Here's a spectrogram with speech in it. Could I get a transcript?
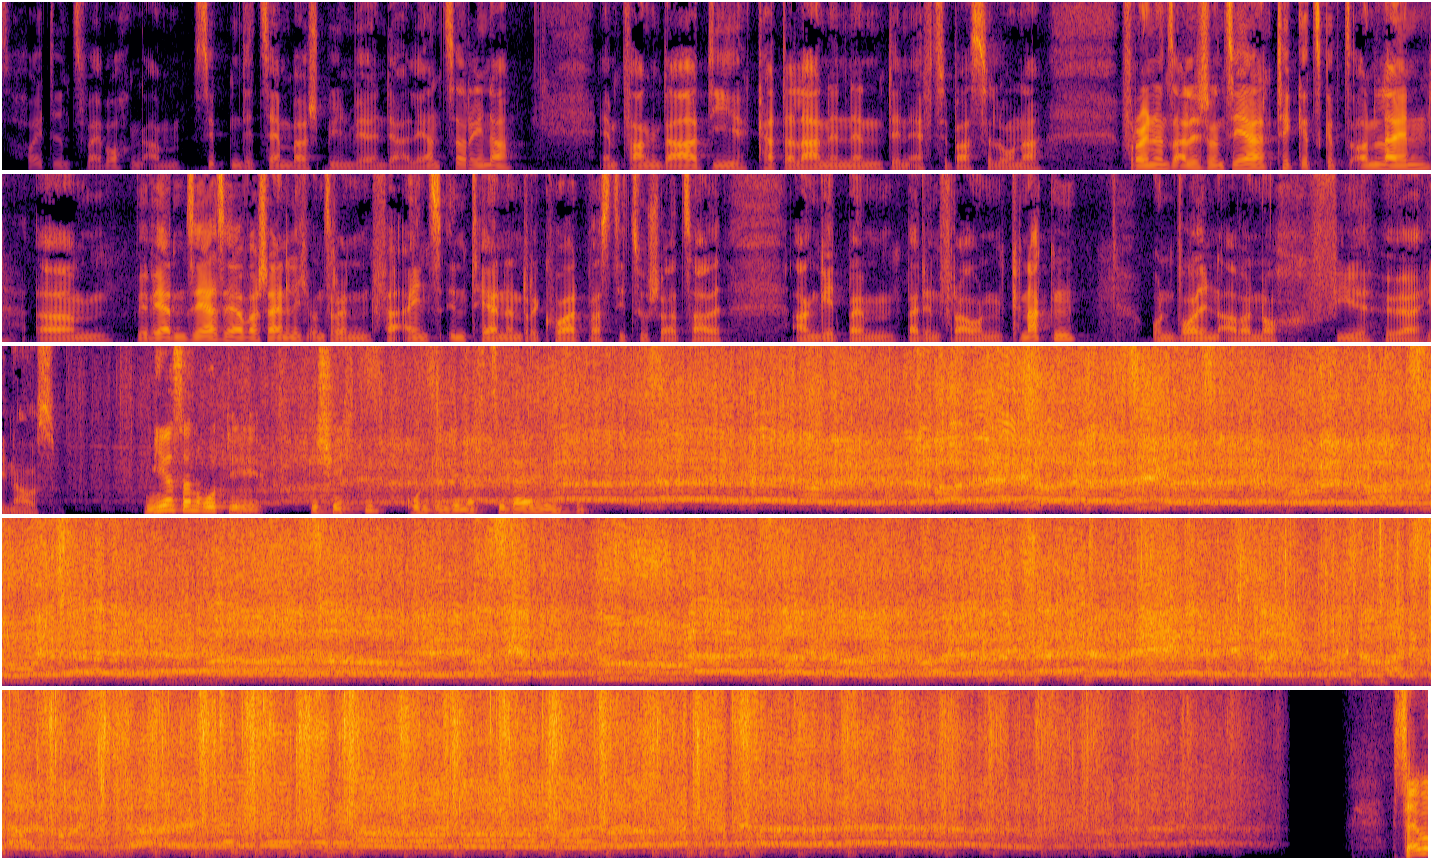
Jetzt heute in zwei Wochen am 7. Dezember spielen wir in der Allianz Arena, empfangen da die Katalaninnen, den FC Barcelona. Freuen uns alle schon sehr. Tickets gibt es online. Ähm, wir werden sehr, sehr wahrscheinlich unseren vereinsinternen Rekord, was die Zuschauerzahl angeht, beim, bei den Frauen knacken und wollen aber noch viel höher hinaus. Mirsanrot.de Geschichten rund um den FC Bayern München.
